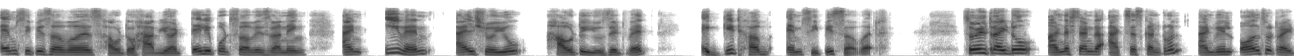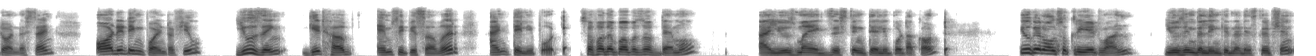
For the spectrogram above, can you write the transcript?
MCP servers, how to have your teleport service running, and even I'll show you how to use it with a GitHub MCP server. So we'll try to understand the access control and we'll also try to understand auditing point of view using GitHub MCP server and teleport. So for the purpose of demo, I'll use my existing teleport account. You can also create one using the link in the description.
